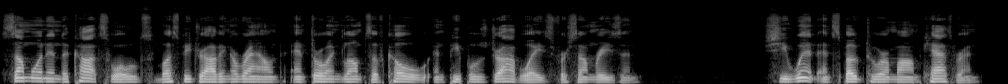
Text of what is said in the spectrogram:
Someone in the Cotswolds must be driving around and throwing lumps of coal in people's driveways for some reason. She went and spoke to her mom, Catherine.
